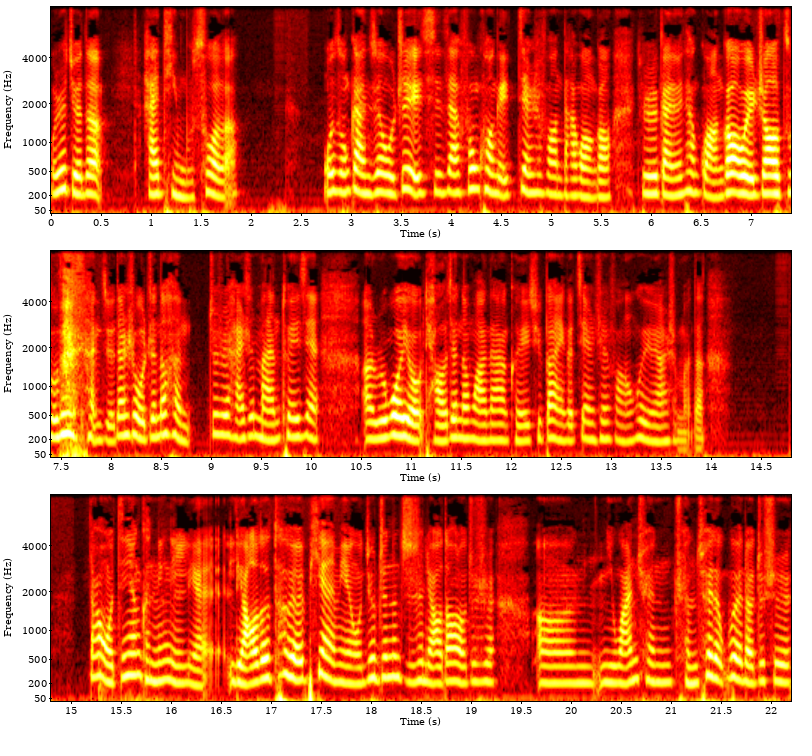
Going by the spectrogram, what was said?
我是觉得还挺不错的。我总感觉我这一期在疯狂给健身房打广告，就是感觉像广告位招租的 感觉。但是我真的很，就是还是蛮推荐，呃，如果有条件的话，大家可以去办一个健身房会员啊什么的。当然，我今天肯定也聊的特别片面，我就真的只是聊到了，就是，嗯，你完全纯粹的为了就是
